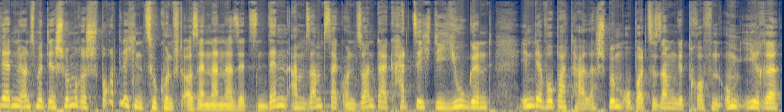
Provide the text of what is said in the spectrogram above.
werden wir uns mit der schwimmerisch sportlichen Zukunft auseinandersetzen, denn am Samstag und Sonntag hat sich die Jugend in der Wuppertaler Schwimmoper zusammengetroffen, um ihre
